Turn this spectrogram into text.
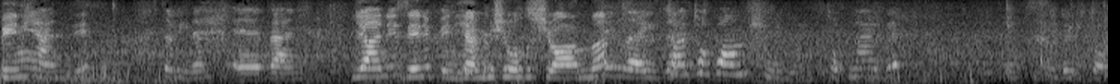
Beni yendi. Tabii ki de e, ben. Yani Zeynep beni yenmiş oldu şu anda. Sen top almış mıydın? Top nerede? Şuradaki top.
